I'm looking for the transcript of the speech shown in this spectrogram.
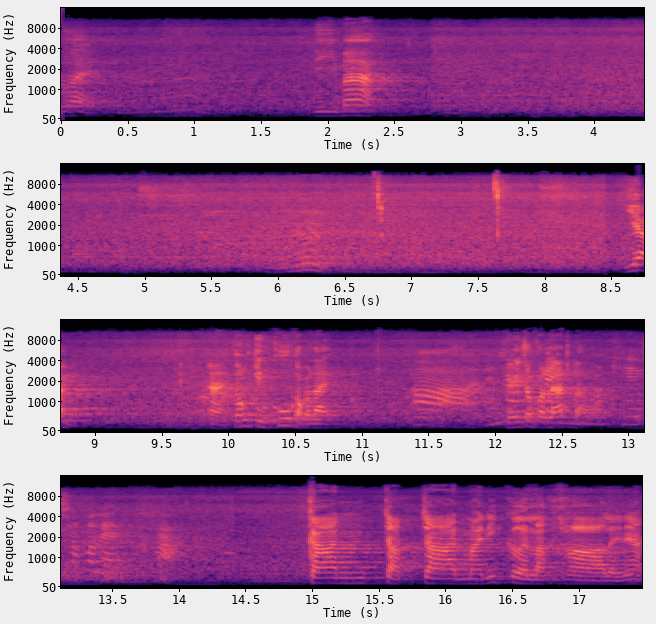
ด้วยอืมดีมากอืมเยี่ยม อะต้องกินคู่กับอะไร อ่าแนะนำเค้กช็อกโกแลตเหรอ เค้กช็อกโกแลตค่ะ การจัดจานมานี่เกินราคาเลยเนี่ย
